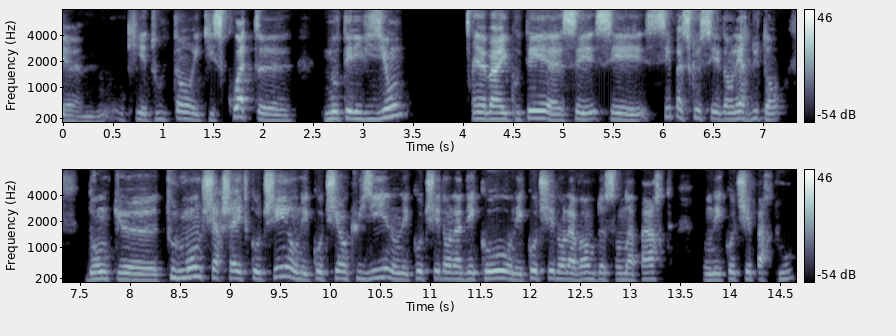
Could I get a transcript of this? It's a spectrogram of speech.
est tout le temps et qui squatte nos télévisions. Eh ben, écoutez, c'est parce que c'est dans l'air du temps. Donc, tout le monde cherche à être coaché. On est coaché en cuisine, on est coaché dans la déco, on est coaché dans la vente de son appart, on est coaché partout.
